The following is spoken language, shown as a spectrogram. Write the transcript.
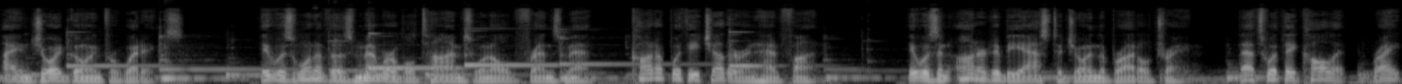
I enjoyed going for weddings. It was one of those memorable times when old friends met, caught up with each other, and had fun. It was an honor to be asked to join the bridal train. That's what they call it, right?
